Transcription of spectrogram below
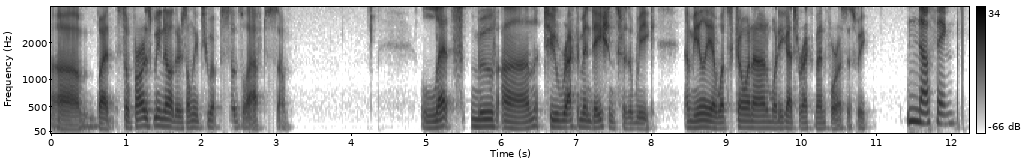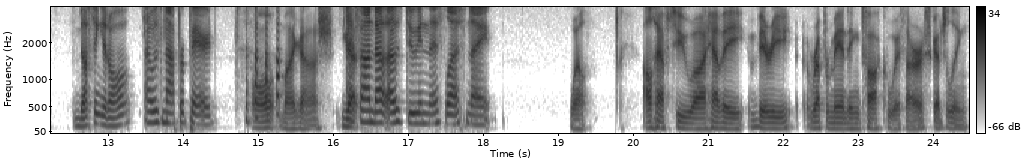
Um, but so far as we know, there's only two episodes left. So let's move on to recommendations for the week. Amelia, what's going on? What do you got to recommend for us this week? Nothing. Nothing at all? I was not prepared. Oh my gosh. You I found out I was doing this last night. well, I'll have to uh, have a very reprimanding talk with our scheduling.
